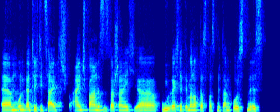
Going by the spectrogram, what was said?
Ähm, und natürlich die Zeit einsparen, das ist wahrscheinlich äh, umgerechnet immer noch das, was mit am größten ist.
